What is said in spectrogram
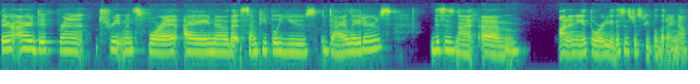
there are different treatments for it. I know that some people use dilators. This is not um, on any authority. This is just people that I know.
